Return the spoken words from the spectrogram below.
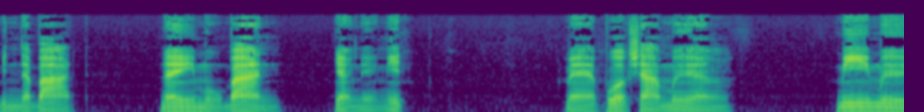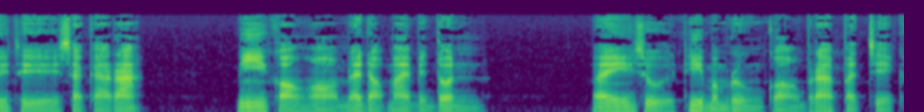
บินดาบาดในหมู่บ้านอย่างหนึ่งนิด แม้พวกชาวเมือง มีมือถือสักการะ มีของหอมและดอกไม้เป็นต้น ไปสู่ที่บำรุงของพระปัจเจก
